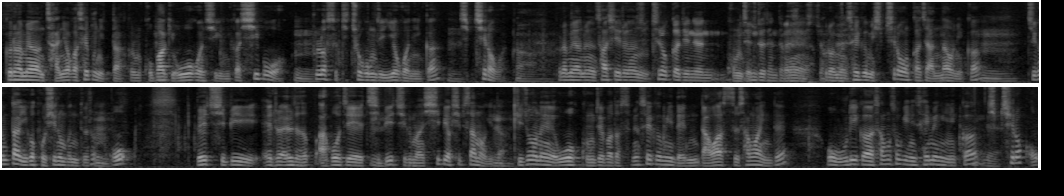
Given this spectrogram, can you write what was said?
그러면 자녀가 세 분 있다. 그럼 곱하기 5억 원씩이니까 15억 음. 플러스 기초공제 2억 원이니까 17억 원. 아. 그러면은 사실은 17억까지는 공제죠. 공제된다 예, 말씀이시죠. 그러면 네. 세금이 17억 원까지 안 나오니까 음. 지금 딱 이거 보시는 분들은 음. 어? 내 집이 예를, 예를 들어서 아버지의 집이 지금 한 12억 13억이다. 음. 기존에 5억 공제 받았으면 세금이 낸, 나왔을 상황인데 어, 우리가 상속인이 3명이니까 네. 17억? 어,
